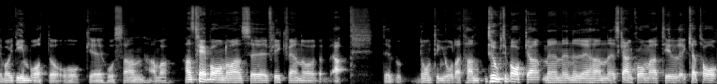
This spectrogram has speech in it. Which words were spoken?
det var ett inbrott och, och eh, hos han, han var hans tre barn och hans eh, flickvän. Och, ja, det, någonting gjorde att han drog tillbaka men nu är han, eh, ska han komma till Qatar.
